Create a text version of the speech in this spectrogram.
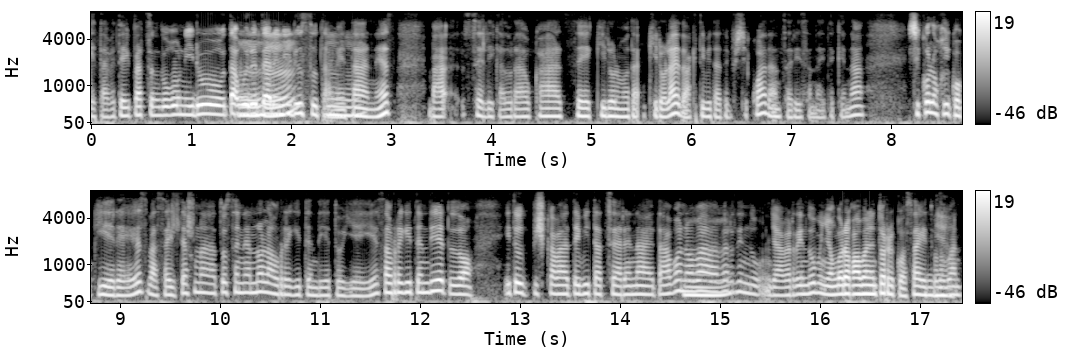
eta bete aipatzen dugun hiru taburetearen Mhm, hiru zutabetan, ez? Ba, ze elikadura daukat, ze kirol mota, kirola edo aktibitate fisikoa dantzari izan daitekena. Psikologikoki ere, ez? Ba, zailtasuna datozenean nola aurre egiten diet hoiei, ez? Aurre egiten diet edo itut pixka bat ebitatzearena eta bueno, ba, Mhm. berdin du. Ja, berdin du, baina gero gauen etorriko zait, Ja. orduan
